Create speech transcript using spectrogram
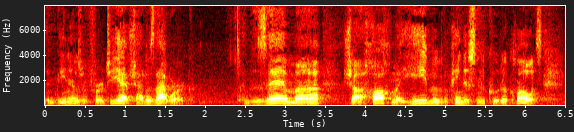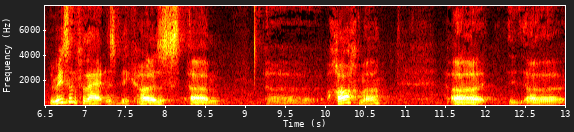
and Bina is referred to yesh. How does that work? The reason for that is because um, uh, Chochmah, uh, Zehu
